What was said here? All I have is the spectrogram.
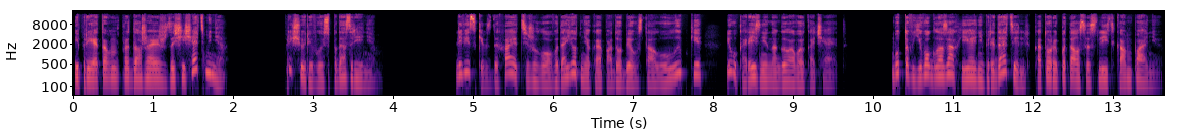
и при этом продолжаешь защищать меня? Прищуриваюсь с подозрением. Левицкий вздыхает тяжело, выдает некое подобие усталой улыбки и укоризненно головой качает. Будто в его глазах я не предатель, который пытался слить компанию,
